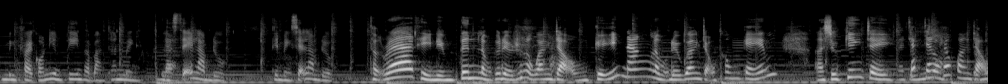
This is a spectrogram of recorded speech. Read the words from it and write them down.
mình phải có niềm tin vào bản thân mình là yeah. Dạ. sẽ làm được thì mình sẽ làm được thật ra thì niềm tin là một cái điều rất là quan trọng kỹ năng là một điều quan trọng không kém. À, sự kiên trì là chắc đúng chắn rồi, rất quan trọng.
